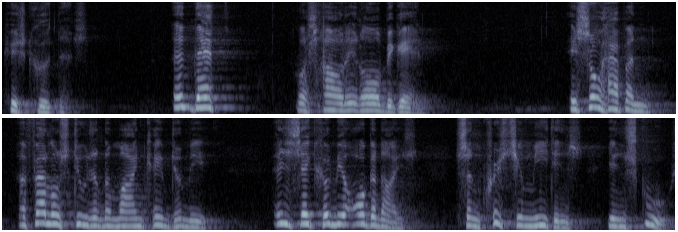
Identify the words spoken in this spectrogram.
His goodness. And that was how it all began. It so happened a fellow student of mine came to me and said, Could we organize some Christian meetings in schools.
